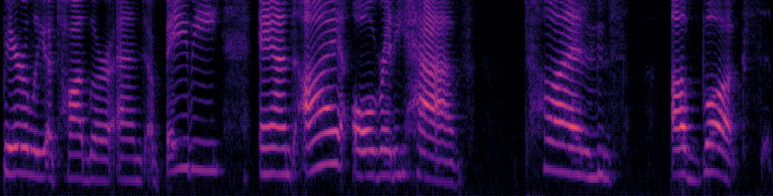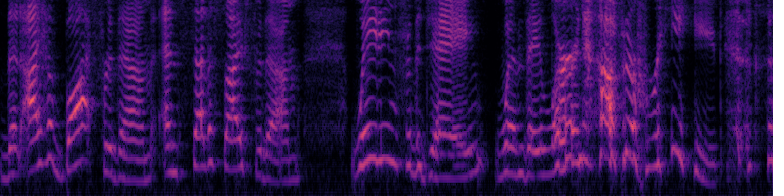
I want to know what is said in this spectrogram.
barely a toddler and a baby. And I already have tons of books that I have bought for them and set aside for them waiting for the day when they learn how to read.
